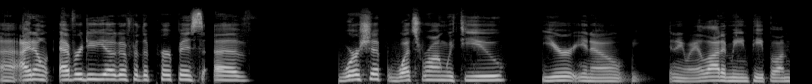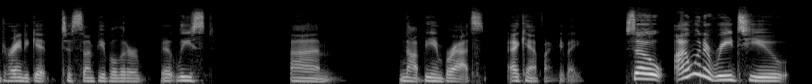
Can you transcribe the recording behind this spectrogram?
uh, I don't ever do yoga for the purpose of worship. What's wrong with you? You're, you know, anyway, a lot of mean people. I'm trying to get to some people that are at least um, not being brats. I can't find anybody. So I want to read to you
